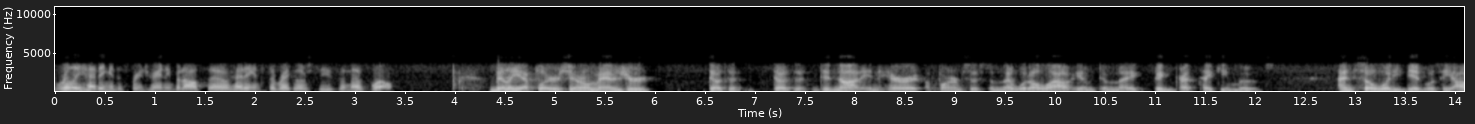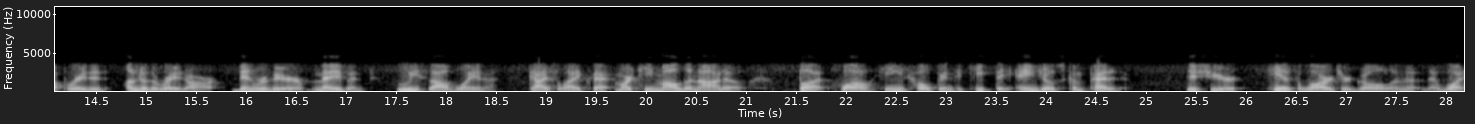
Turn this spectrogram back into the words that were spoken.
really heading into spring training, but also heading into the regular season as well. Billy Eppler, as general manager, doesn't doesn't did not inherit a farm system that would allow him to make big breathtaking moves. And so what he did was he operated under the radar. Ben Revere, Maybin, Luis Valbuena, guys like that, Martin Maldonado. But while he's hoping to keep the Angels competitive this year, his larger goal and that, that what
